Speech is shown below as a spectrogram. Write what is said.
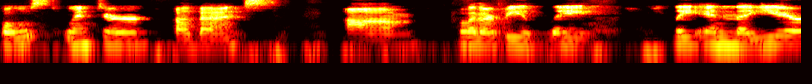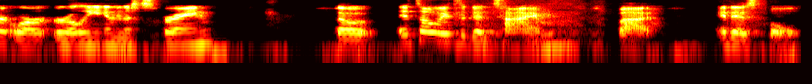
host winter events, um, whether it be late late in the year or early in the spring. So it's always a good time, but it is cold.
